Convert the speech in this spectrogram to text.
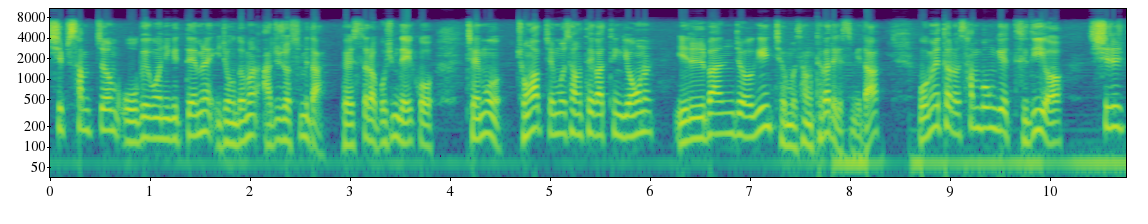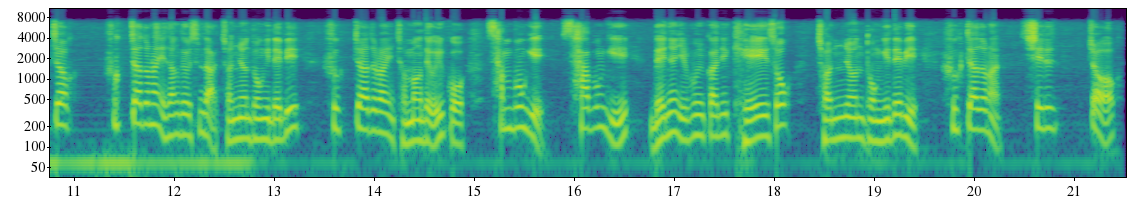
13.500원이기 때문에 이 정도면 아주 좋습니다. 베스트라 보시면 되겠고 재무 종합 재무 상태 같은 경우는 일반적인 재무 상태가 되겠습니다. 모멘터는 3분기에 드디어 실적 흑자 전환 예상되고 있습니다. 전년 동기 대비 흑자 전환이 전망되고 있고 3분기, 4분기, 내년 1분기까지 계속 전년 동기 대비 흑자 전환 실적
